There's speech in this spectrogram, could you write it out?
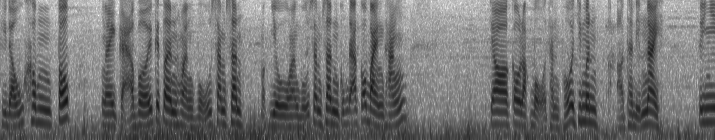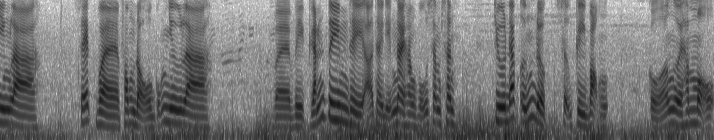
thi đấu không tốt ngay cả với cái tên Hoàng Vũ Samson. Mặc dù Hoàng Vũ Samson cũng đã có bàn thắng cho câu lạc bộ Thành phố Hồ Chí Minh ở thời điểm này. Tuy nhiên là xét về phong độ cũng như là về việc gánh tim thì ở thời điểm này Hoàng Vũ Samson chưa đáp ứng được sự kỳ vọng của người hâm mộ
